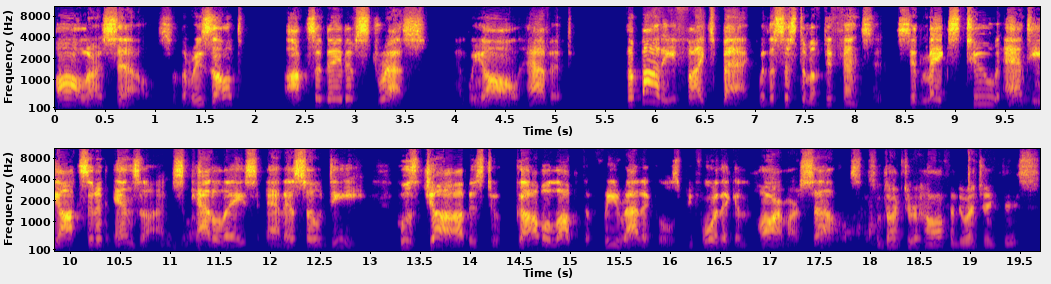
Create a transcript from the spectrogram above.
all our cells. The result? Oxidative stress, and we all have it. The body fights back with a system of defenses. It makes two antioxidant enzymes, catalase and SOD. Whose job is to gobble up the free radicals before they can harm our cells. So, doctor, how often do I take these?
